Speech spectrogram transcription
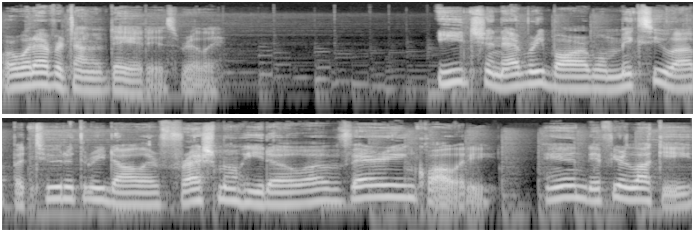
or whatever time of day it is, really. Each and every bar will mix you up a 2 to $3 fresh mojito of varying quality, and if you're lucky,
